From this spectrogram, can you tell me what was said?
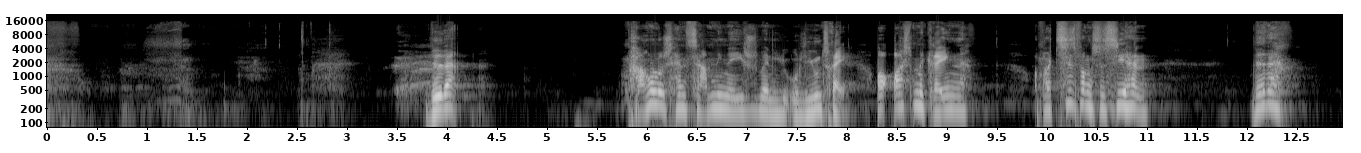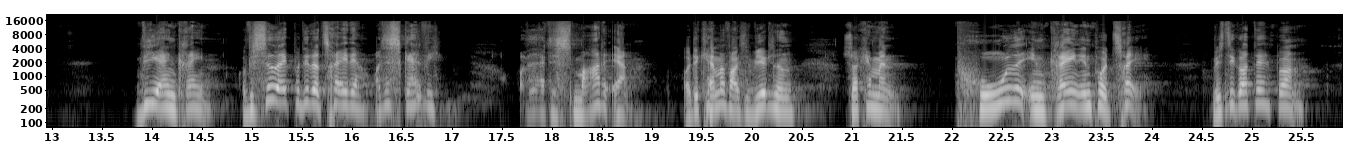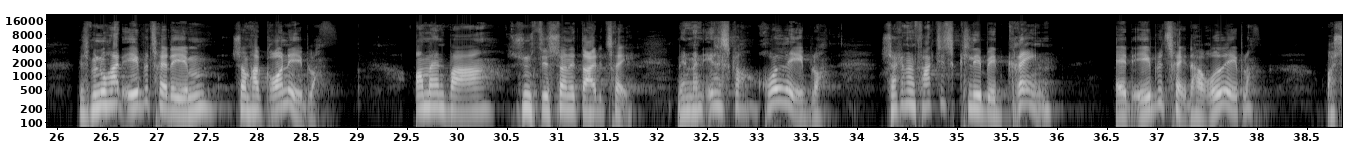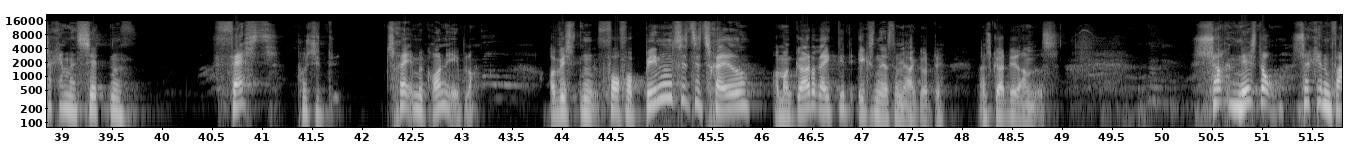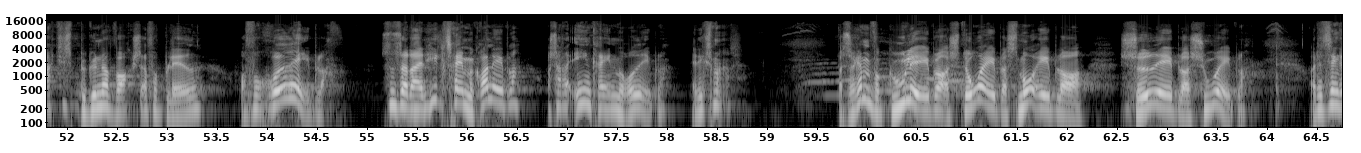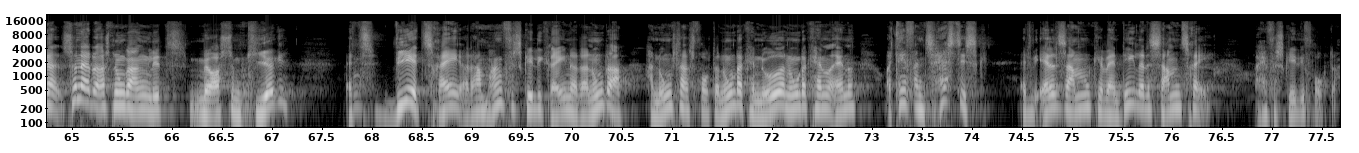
Ved hvad? Paulus han sammenligner Jesus med et oliventræ, og også med grenene. Og på et tidspunkt så siger han, ved hvad? Vi er en gren, og vi sidder ikke på det der træ der, og det skal vi. Og ved hvad det smarte er? Og det kan man faktisk i virkeligheden. Så kan man pode en gren ind på et træ. Hvis I godt det, børn? Hvis man nu har et æbletræ derhjemme, som har grønne æbler, og man bare synes, det er sådan et dejligt træ, men man elsker røde æbler, så kan man faktisk klippe et gren af et æbletræ, der har røde æbler, og så kan man sætte den fast på sit træ med grønne æbler. Og hvis den får forbindelse til træet, og man gør det rigtigt, ikke sådan som jeg har gjort det, man skal gøre det lidt anderledes, så næste år, så kan den faktisk begynde at vokse og få blade og få røde æbler. Sådan så der er et helt træ med grønne æbler, og så er der en gren med røde æbler. Er det ikke smart? Og så kan man få gule æbler og store æbler, små æbler og søde æbler og sure æbler. Og det tænker jeg, sådan er det også nogle gange lidt med os som kirke at vi er et træ, og der er mange forskellige grene, og der er nogen, der har nogle slags frugter, nogen, der kan noget, og nogen, der kan noget andet. Og det er fantastisk, at vi alle sammen kan være en del af det samme træ, og have forskellige frugter.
